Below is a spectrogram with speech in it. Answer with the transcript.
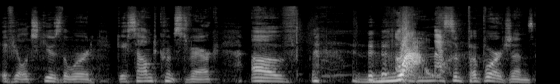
if you'll excuse the word, Gesamtkunstwerk of Wow. massive proportions.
